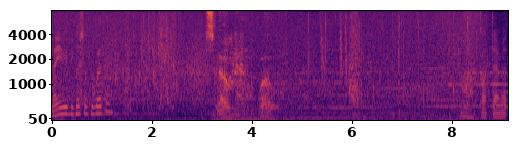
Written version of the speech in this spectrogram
Maybe because of the weather? Slow now. Whoa. God damn it.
